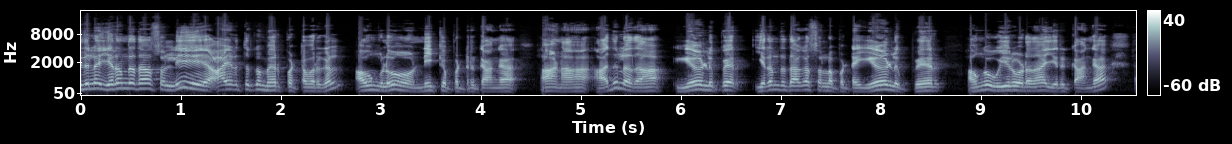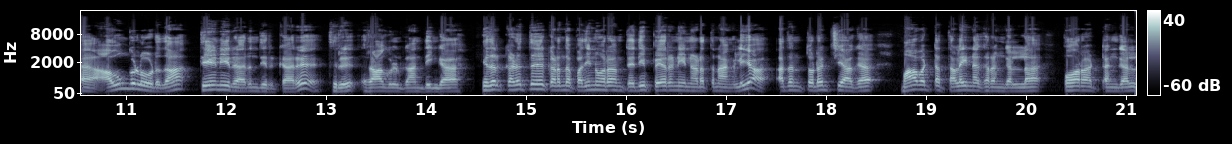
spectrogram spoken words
இதுல இறந்ததா சொல்லி ஆயிரத்துக்கும் மேற்பட்டவர்கள் அவங்களும் நீக்கப்பட்டிருக்காங்க. ஆனா அதுல தான் ஏழு பேர் இறந்ததாக சொல்லப்பட்ட ஏழு பேர் அவங்க உயிரோட தான் இருக்காங்க. அவங்களோடு தான் தேநீர் அருந்திருக்காரு திரு ராகுல் காந்திங்க. இதற்கடுத்து கடந்த பதினோராம் தேதி பேரணி நடத்தினாங்க இல்லையா? அதன் தொடர்ச்சியாக மாவட்ட தலைநகரங்களில் போராட்டங்கள்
